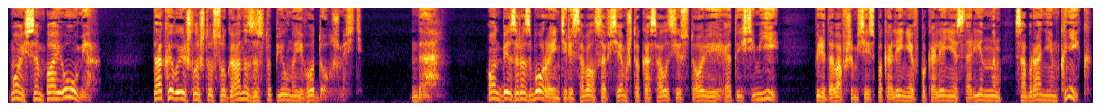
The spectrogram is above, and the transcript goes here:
мой сэмпай умер. Так и вышло, что Сугана заступил на его должность. Да, он без разбора интересовался всем, что касалось истории этой семьи, передававшимся из поколения в поколение старинным собранием книг.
